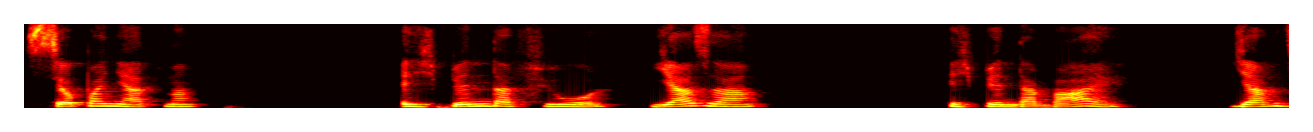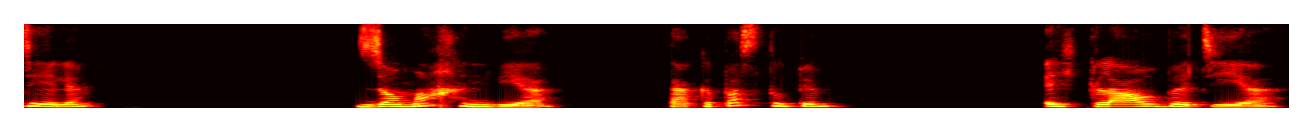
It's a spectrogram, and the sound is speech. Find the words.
Все понятно. Ich bin dafür. Я за. Ich bin dabei. Я в деле. So machen wir. Так и поступим. Ich glaube dir.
